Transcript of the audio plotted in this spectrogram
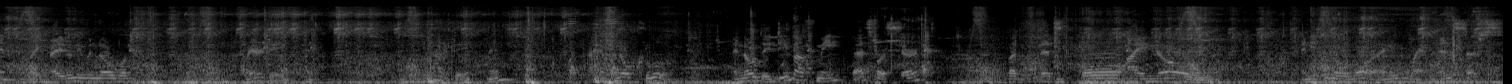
And like I don't even know what where they? Like, are they, man? I have no clue. I know they debuff me, that's for sure. But that's all I know. I need to know more. I need my answers.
